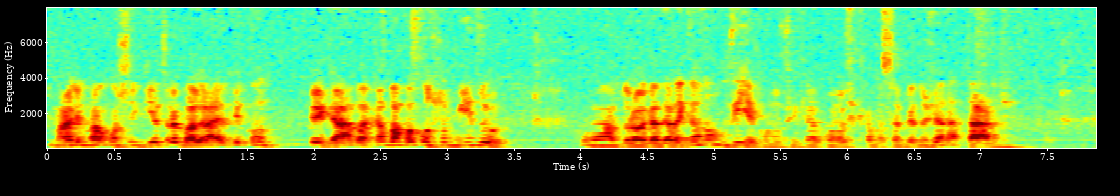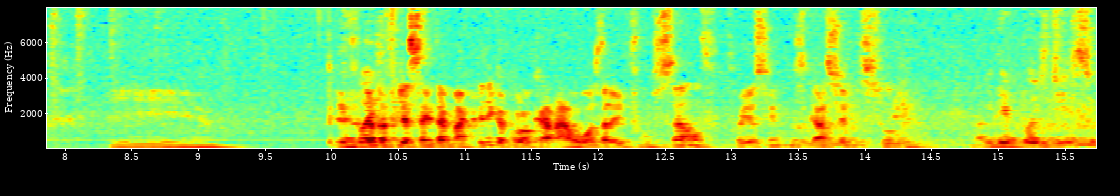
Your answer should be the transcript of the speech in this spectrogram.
Mal e mal conseguia trabalhar e o que pegava acabava consumindo com a droga dela que eu não via. Quando eu ficava, quando eu ficava sabendo já era tarde. E Ajudando a filha a sair da uma clínica, colocar na outra em função, foi assim um desgaste absurdo. E depois disso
